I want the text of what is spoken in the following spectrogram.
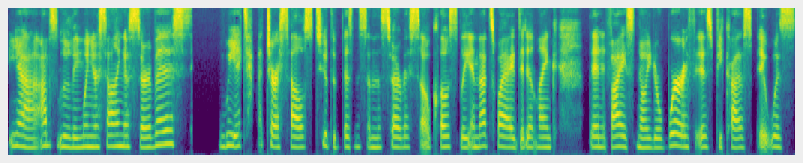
Yeah, absolutely. When you're selling a service, we attach ourselves to the business and the service so closely. And that's why I didn't like the advice, know your worth, is because it was,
